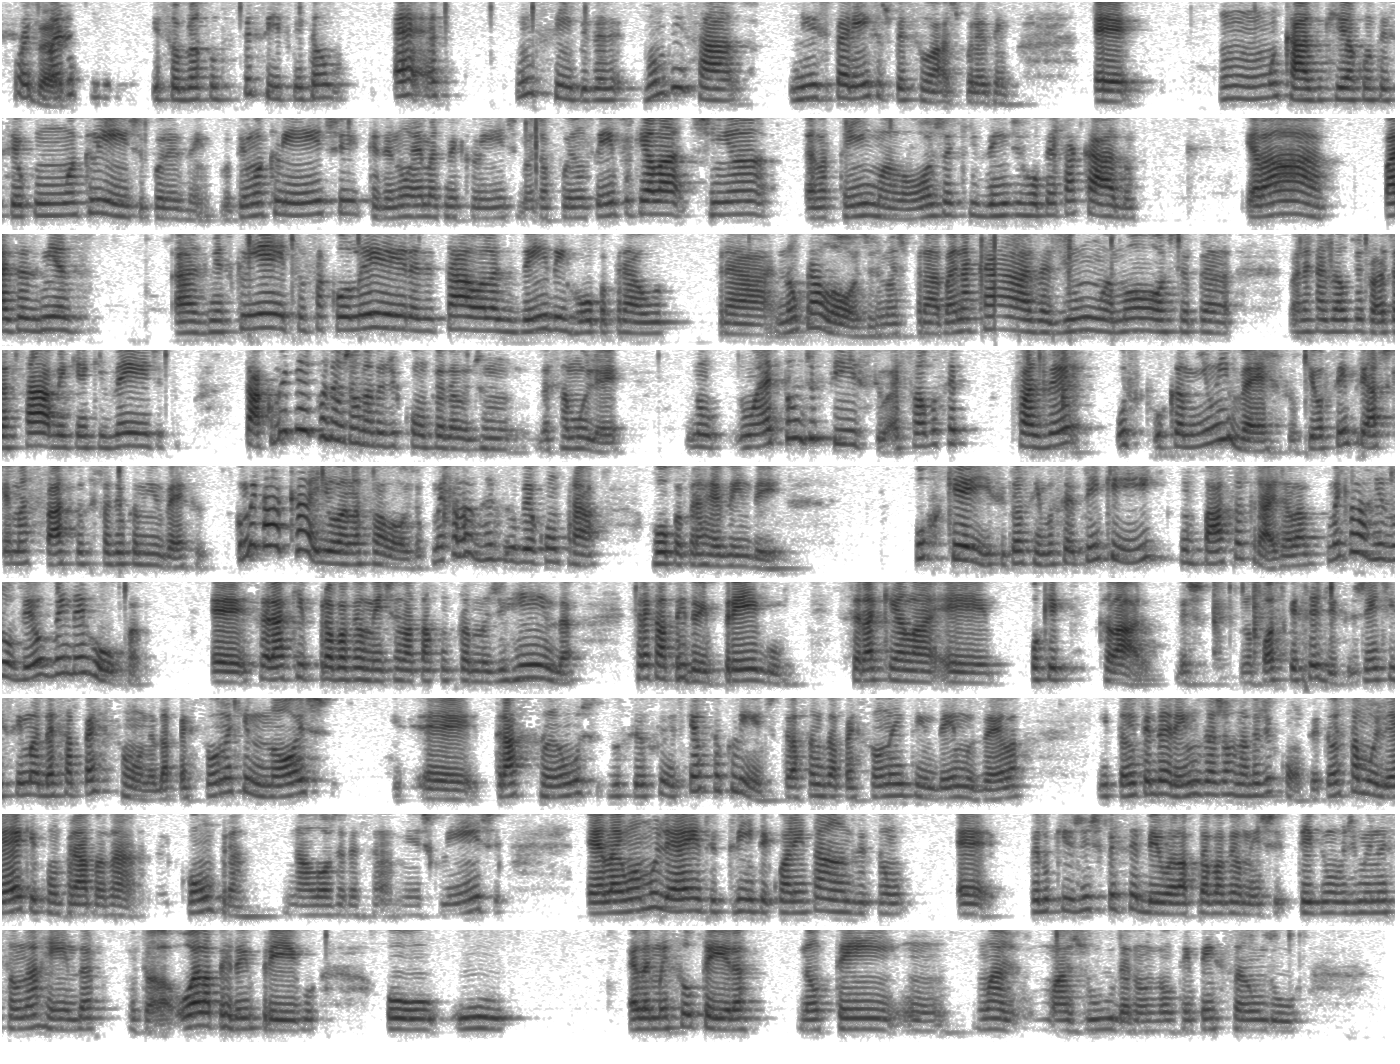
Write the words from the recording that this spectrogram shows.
Pois é. Mas, assim, e sobre um assunto específico. Então, é, é muito simples. É, vamos pensar em experiências pessoais, por exemplo. É, um, um, caso que aconteceu com uma cliente, por exemplo. Tem uma cliente, quer dizer, não é mais minha cliente, mas já foi há um tempo que ela tinha, ela tem uma loja que vende roupa atacado. Ela faz as minhas as minhas clientes são sacoleiras e tal, elas vendem roupa para para não para lojas, mas para vai na casa de uma, mostra para vai na casa da outra, elas já sabem quem é que vende, Tá, como é que é fazer uma jornada de compra de um, dessa mulher? Não, não é tão difícil, é só você fazer os, o caminho inverso, que eu sempre acho que é mais fácil você fazer o caminho inverso. Como é que ela caiu lá na sua loja? Como é que ela resolveu comprar roupa para revender? Por que isso? Então, assim, você tem que ir um passo atrás. Ela, como é que ela resolveu vender roupa? É, será que provavelmente ela está com problema de renda? Será que ela perdeu o emprego? Será que ela é. Porque claro, não posso esquecer disso. Gente, em cima dessa persona, da persona que nós é, traçamos dos seus clientes. Quem é o seu cliente? Traçamos a persona, entendemos ela, então entenderemos a jornada de compra. Então, essa mulher que comprava na compra na loja dessa minha cliente, ela é uma mulher entre 30 e 40 anos, então, é, pelo que a gente percebeu, ela provavelmente teve uma diminuição na renda, então, ela, ou ela perdeu emprego, ou ela é mãe solteira, não tem um, uma, uma, ajuda, não, não tem pensão do,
